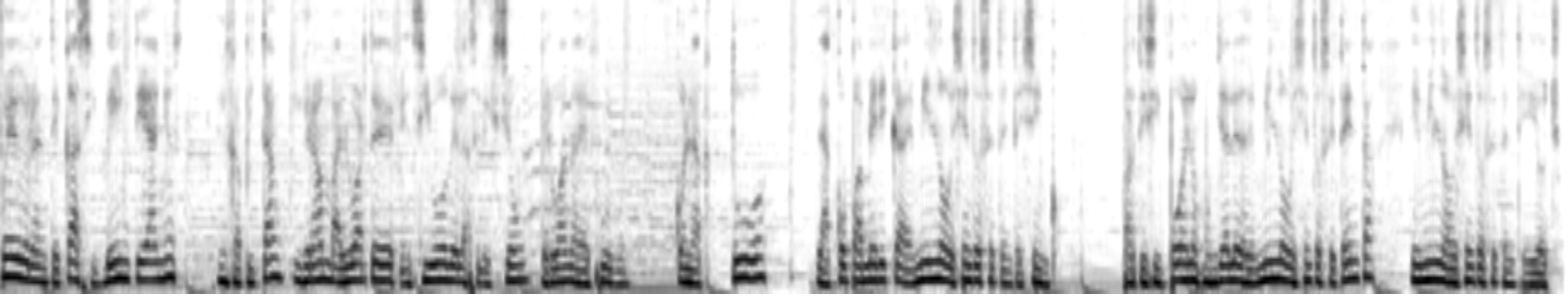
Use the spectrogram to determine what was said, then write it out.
Fue durante casi 20 años el capitán y gran baluarte defensivo de la selección peruana de fútbol, con la que tuvo la Copa América de 1975. Participó en los mundiales de 1970 y 1978.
